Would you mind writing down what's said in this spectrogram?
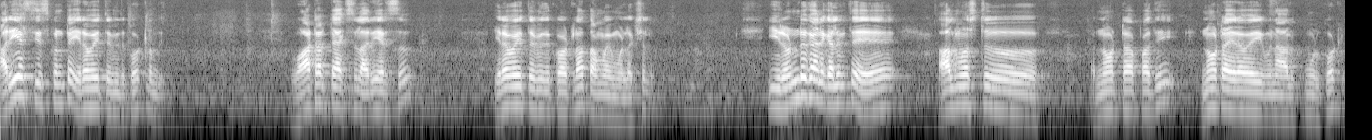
అరియర్స్ తీసుకుంటే ఇరవై తొమ్మిది కోట్లు ఉంది వాటర్ ట్యాక్స్ల అరియర్స్ ఇరవై తొమ్మిది కోట్ల తొంభై మూడు లక్షలు. ఈ రెండు కానీ కలిపితే ఆల్మోస్ట్ నూట పది నూట ఇరవై నాలుగు మూడు కోట్లు.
